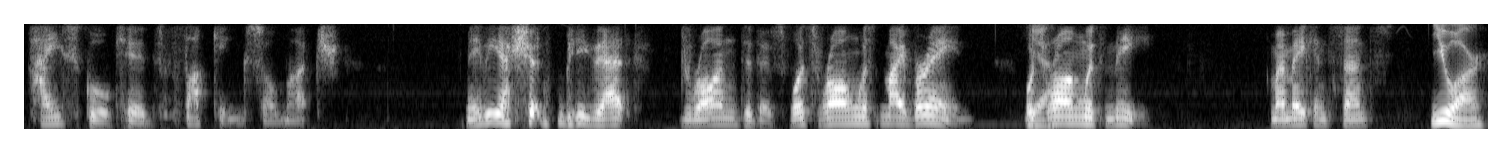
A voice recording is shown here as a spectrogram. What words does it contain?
high school kids fucking so much. Maybe I shouldn't be that drawn to this. What's wrong with my brain? What's Yeah. wrong with me? Am I making sense? You are.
